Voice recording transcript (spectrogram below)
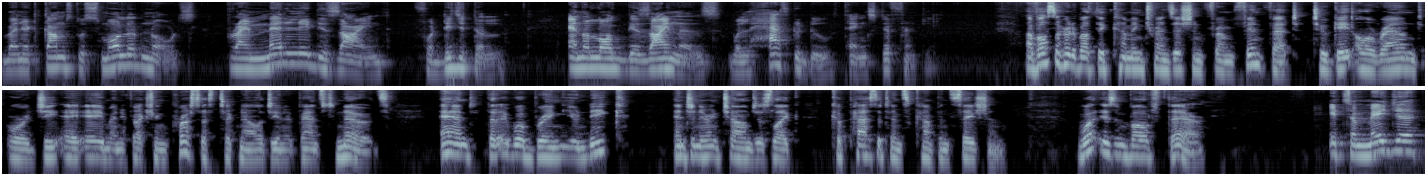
when it comes to smaller nodes, primarily designed for digital, analog designers will have to do things differently. I've also heard about the coming transition from FinFET to gate all around or GAA manufacturing process technology in advanced nodes, and that it will bring unique engineering challenges like capacitance compensation. What is involved there? It's a major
